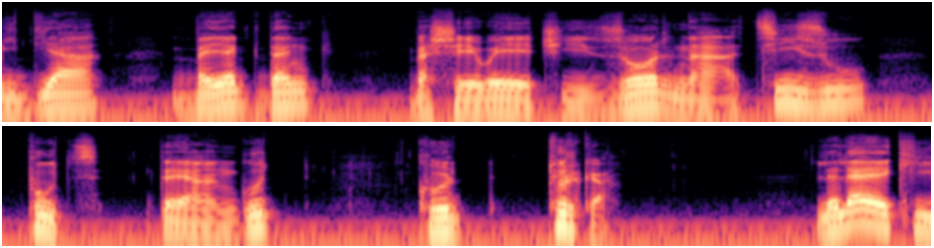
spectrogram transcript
میدیا بە یەک دەنگ بە شێوەیەکی زۆر ناچیز و پووچ دەیانگوت کورد تورکە. لەلایەکی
